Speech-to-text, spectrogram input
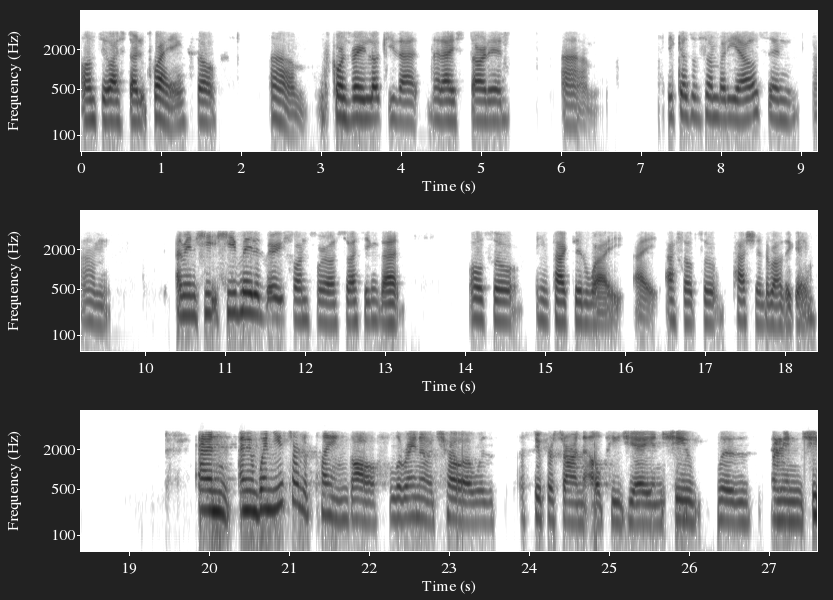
until I started playing. So, um, of course, very lucky that that I started um, because of somebody else, and um, I mean, he he made it very fun for us. So I think that also impacted why I I felt so passionate about the game. And I mean, when you started playing golf, Lorena Ochoa was a superstar in the LPGA, and she was, I mean, she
